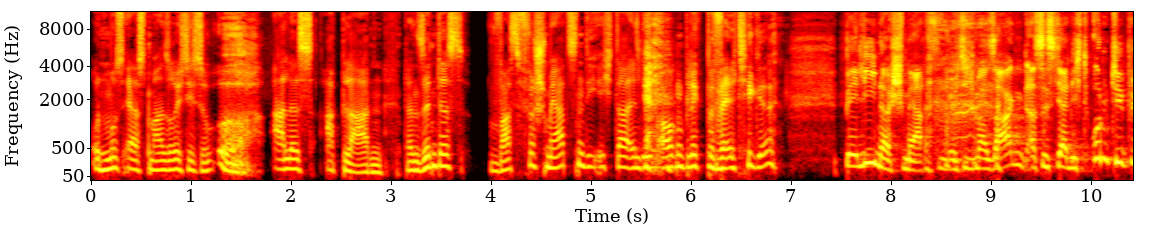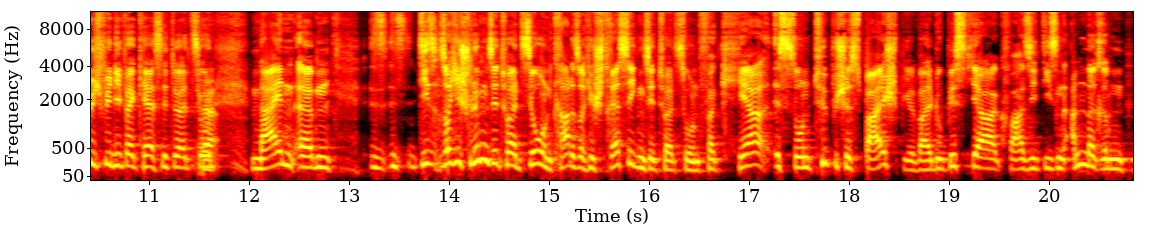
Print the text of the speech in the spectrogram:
und muss erstmal so richtig so uh, alles abladen. Dann sind es was für Schmerzen, die ich da in dem Augenblick bewältige? Berliner Schmerzen, möchte ich mal sagen. Das ist ja nicht untypisch für die Verkehrssituation. Ja. Nein, ähm, diese, solche schlimmen Situationen, gerade solche stressigen Situationen, Verkehr ist so ein typisches Beispiel, weil du bist ja quasi diesen anderen,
